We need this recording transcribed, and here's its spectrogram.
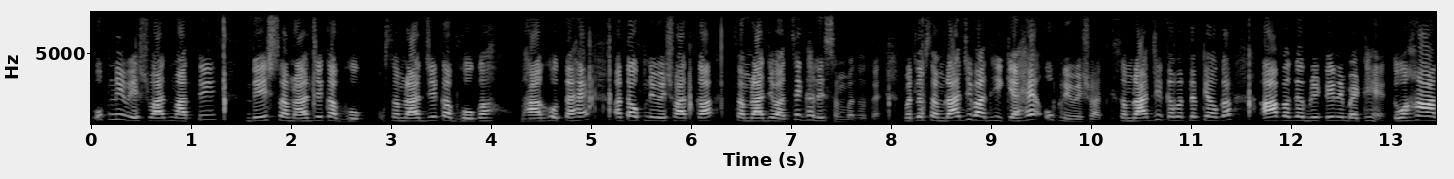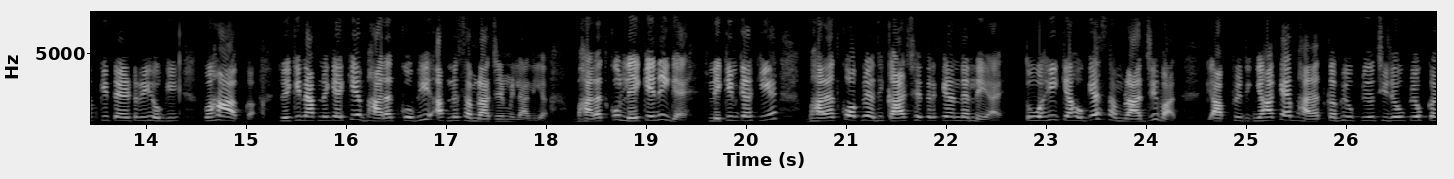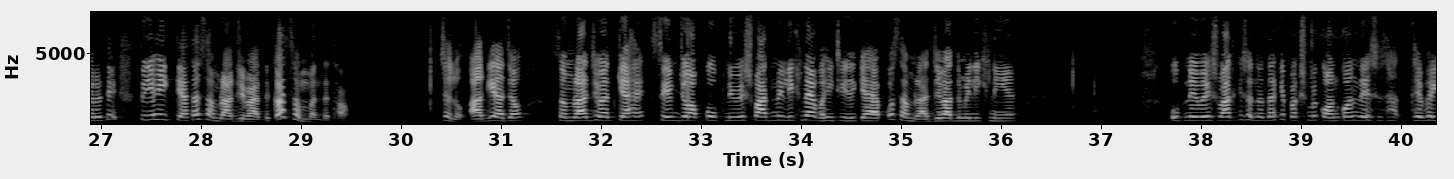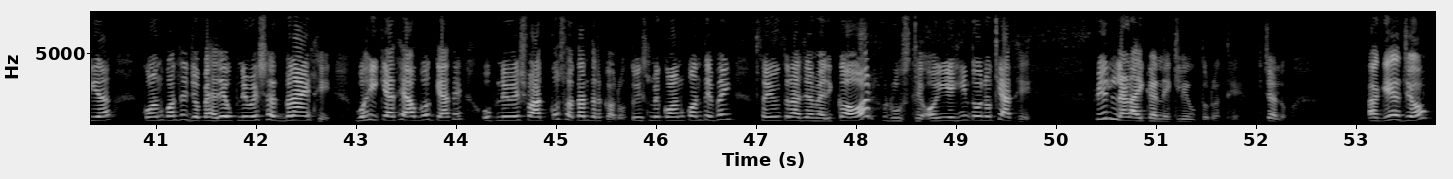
उपनिवेशवाद मातृ देश साम्राज्य का भोग साम्राज्य का भोगा भाग होता है, अतः उपनिवेशवाद का साम्राज्यवाद से घनिष्ठ संबंध होता है। मतलब साम्राज्यवाद ही क्या है? उपनिवेशवाद। साम्राज्य का मतलब क्या होगा? आप अगर ब्रिटेन में बैठे हैं तो वहाँ आपकी टेरिटरी होगी, वहाँ आपका। लेकिन आपने क्या किया? भारत को भी अपने साम्राज्य में मिला लिया। भारत को लेके नहीं गए, लेकिन क्या किए? भारत को अपने अधिकार क्षेत्र के अंदर ले आए। तो वही क्या हो गया? साम्राज्यवाद। कि आप फिर यहाँ क्या भारत का भी उपयोग, चीज़ें उपयोग कर रहे थे तो यही क्या था? साम्राज्यवाद का संबंध था। चलो, आगे आ जाओ। साम्राज्यवाद क्या है? सेम जो आपको उपनिवेशवाद में लिखना है, वही चीज़ें क्या है आपको साम्राज्यवाद में लिखनी है। उपनिवेशवाद की स्वतंत्रता के पक्ष में कौन कौन देश थे भैया? कौन कौन थे जो पहले उपनिवेशवाद बनाए थे? वही क्या थे अब वो क्या थे? उपनिवेशवाद को स्वतंत्र करो। तो इसमें कौन कौन थे भाई? संयुक्त राज्य अमेरिका और रूस थे। और यही दोनों क्या थे? फिर लड़ाई करने के लिए उतरे थे। चलो, आगे जाओ।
